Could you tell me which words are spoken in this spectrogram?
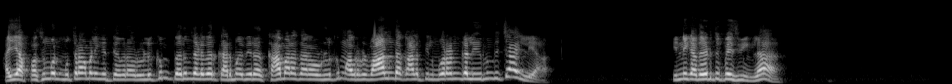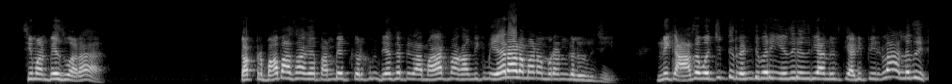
ஐயா பசும்பன் முத்துராமலிங்க தேவர் அவர்களுக்கும் பெருந்தலைவர் கர்ம வீரர் காமராஜர் அவர்களுக்கும் அவர்கள் வாழ்ந்த காலத்தில் முரண்கள் இருந்துச்சா இல்லையா? இன்னைக்கு அதை எடுத்து பேசுவீங்களா? சீமான் பேசுவாரா? டாக்டர் பாபா சாஹேப் அம்பேத்கருக்கும் தேசப்பிதா மகாத்மா காந்திக்கும் ஏராளமான முரண்கள் இருந்துச்சு. இன்னைக்கு அதை வச்சுட்டு ரெண்டு பேரும் எதிர் எதிரியா நிறுத்தி அடிப்பீர்களா? அல்லது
